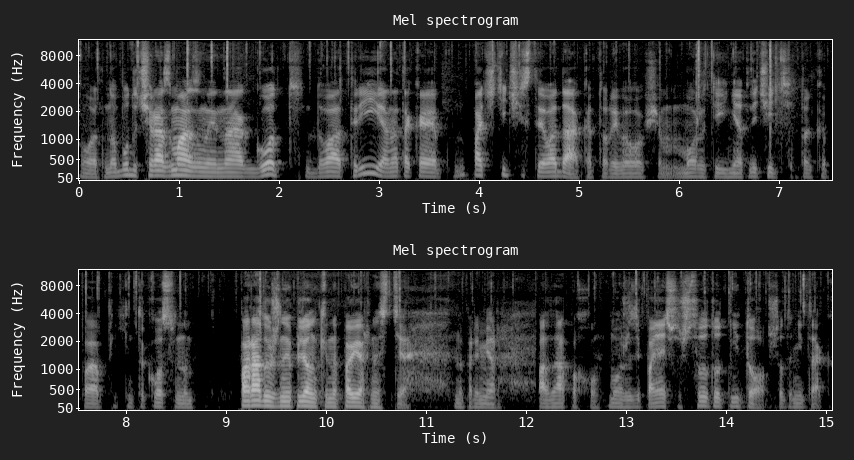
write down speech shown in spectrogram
Вот. Но будучи размазанной на год, два, три, она такая ну, почти чистая вода, которую вы, в общем, можете и не отличить только по каким-то косвенным... По пленке на поверхности, например, по запаху. Можете понять, что что-то тут не то, что-то не так.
